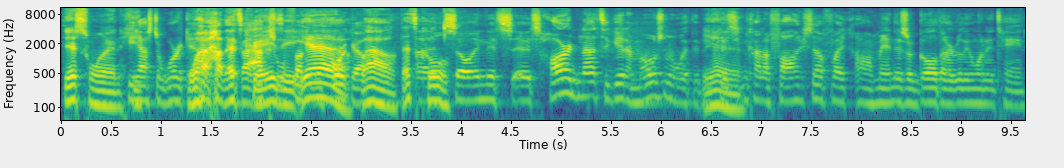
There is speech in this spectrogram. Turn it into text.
this one, he has to work. Out. Wow, at that's crazy. Yeah. workout. Wow, that's Uh, cool. so and it's it's hard not to get emotional with it because Yeah. you can kind of follow yourself like, oh man, there's a goal that I really want to attain.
